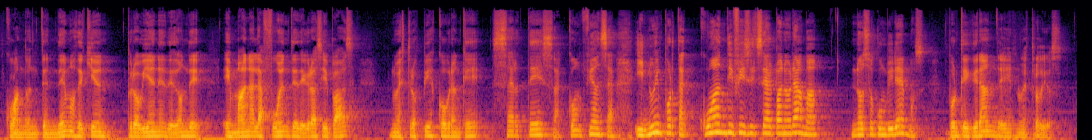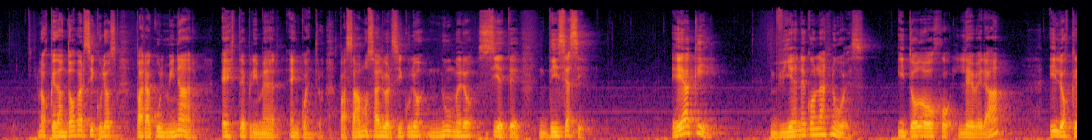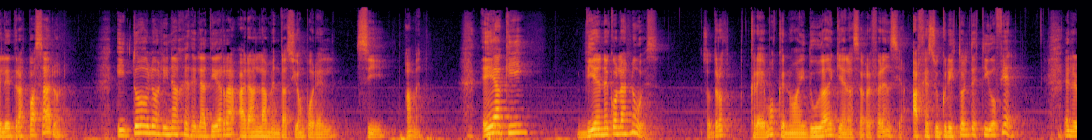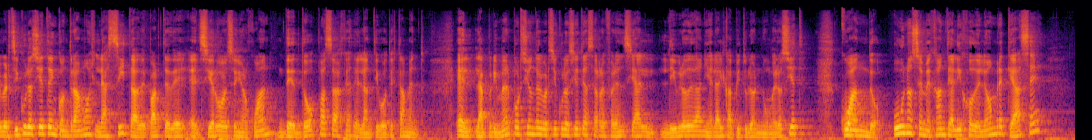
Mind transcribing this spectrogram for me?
Cuando entendemos de quién proviene, de dónde emana la fuente de gracia y paz, nuestros pies cobran qué? Certeza, confianza. Y no importa cuán difícil sea el panorama, no sucumbiremos, porque grande es nuestro Dios. Nos quedan dos versículos para culminar este primer encuentro. Pasamos al versículo número 7. Dice así, He aquí, viene con las nubes, y todo ojo le verá, y los que le traspasaron y todos los linajes de la tierra harán lamentación por él. Sí, amén. He aquí, viene con las nubes. Nosotros creemos que no hay duda de quién hace referencia, a Jesucristo el testigo fiel. En el versículo 7 encontramos la cita de parte del siervo del Señor Juan de dos pasajes del Antiguo Testamento. La primera porción del versículo 7 hace referencia al libro de Daniel, al capítulo número 7. Cuando uno semejante al Hijo del Hombre que hace,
